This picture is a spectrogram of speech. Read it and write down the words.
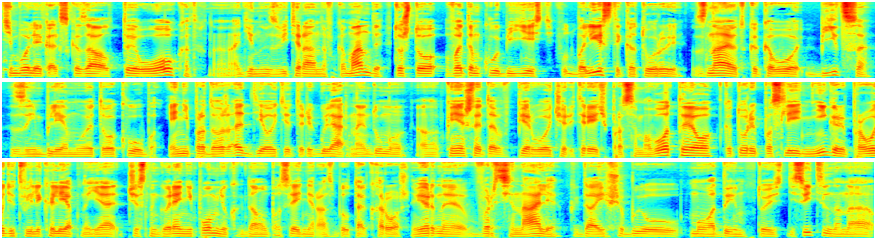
Тем более, как сказал Тео Олкот, один из ветеранов команды, то, что в этом клубе есть футболисты, которые знают, каково биться за эмблему этого клуба. И они продолжают делать это регулярно. Я думаю, э, конечно, это в первую очередь речь про самого Тео, который последние игры проводит великолепно. Я, честно говоря, не помню, когда он последний раз был так хорош. Наверное, в Арсенале, когда еще был молодым. То есть, действительно, на,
